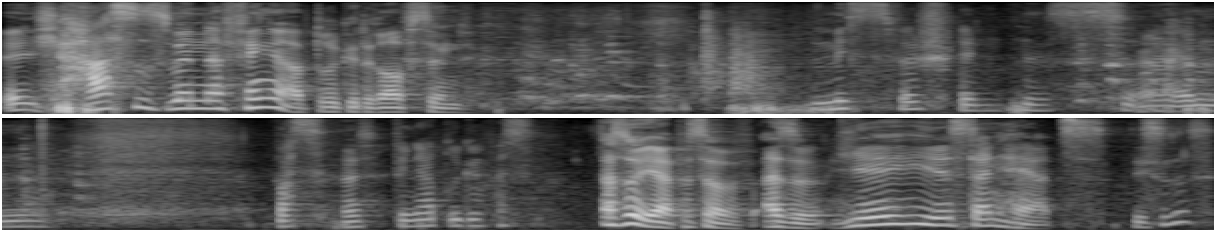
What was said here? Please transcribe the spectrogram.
Ich hasse es, wenn da Fingerabdrücke drauf sind. Missverständnis. Ähm, was? Was? Fingerabdrücke? Was? Achso, ja, pass auf. Also, hier, hier ist dein Herz. Siehst du das?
